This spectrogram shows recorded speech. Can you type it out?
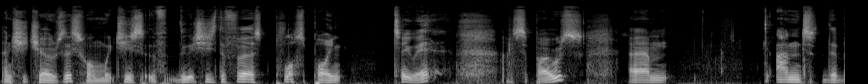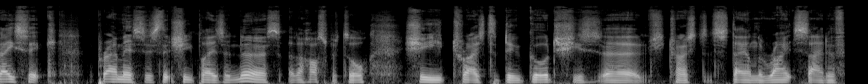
and she chose this one, which is which is the first plus point to it, I suppose. Um, and the basic premise is that she plays a nurse at a hospital. She tries to do good. She's uh, she tries to stay on the right side of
